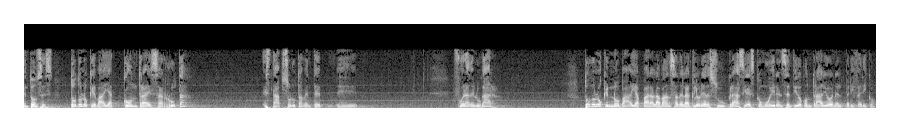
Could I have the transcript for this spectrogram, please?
Entonces, todo lo que vaya contra esa ruta está absolutamente eh, fuera de lugar. Todo lo que no vaya para alabanza de la gloria de su gracia es como ir en sentido contrario en el periférico.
